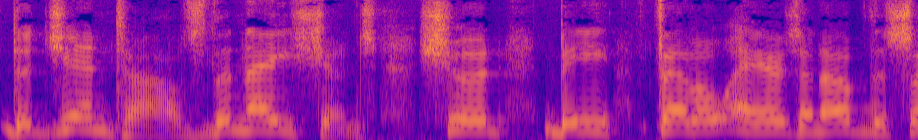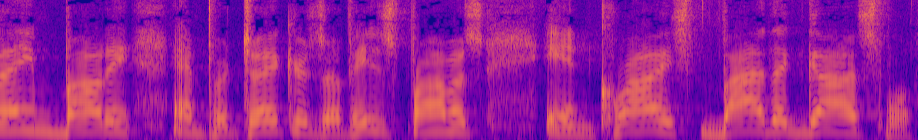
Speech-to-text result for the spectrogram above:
the Gentiles, the nations, should be fellow heirs and of the same body and partakers of his promise in Christ by the gospel.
